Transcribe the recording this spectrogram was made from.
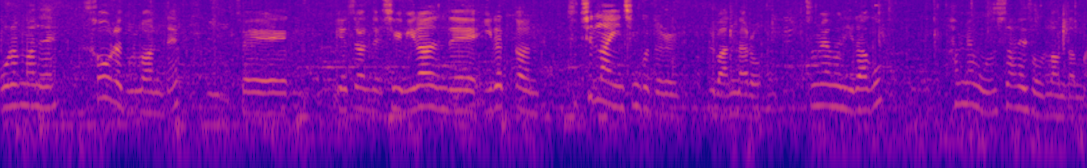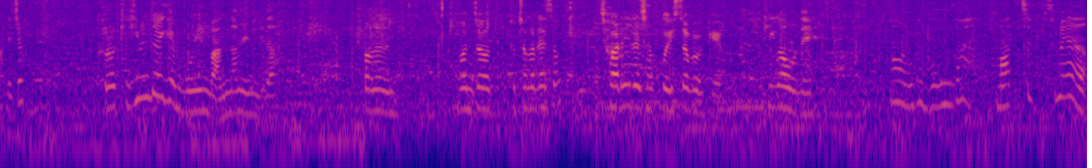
오랜만에 서울에 놀러 왔는데 제 예전에 지금 일하는데 일했던 97라인 친구들을 만나러 두 명은 일하고 한 명은 울산에서 올라온단 말이죠. 그렇게 힘들게 모인 만남입니다. 저는 먼저 도착을 해서 자리를 잡고 있어 볼게요. 비가 오네. 아 여기 뭔가 맛집 스멜. 하,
